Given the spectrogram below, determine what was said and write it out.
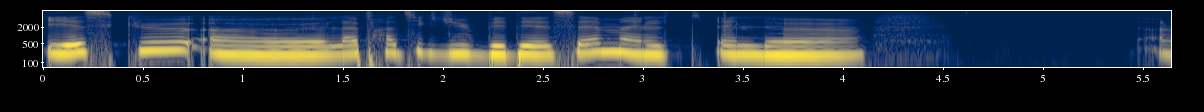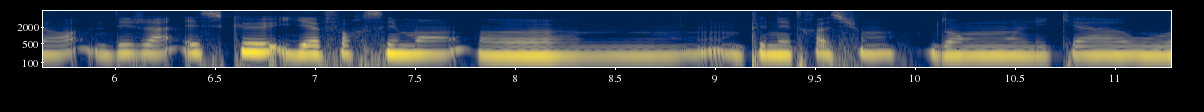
Et est-ce que euh, la pratique du BDSM, elle, elle euh, alors déjà, est-ce qu'il y a forcément pénétration dans les cas où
